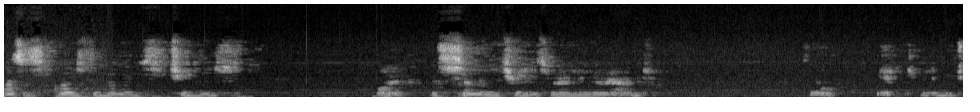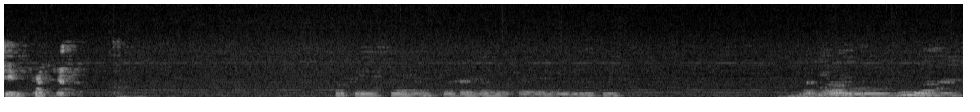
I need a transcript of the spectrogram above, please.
I suppose the numbers changed. Or there's so many trains running around. So yeah, train number two, got that. Okay, so that's what Alright.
